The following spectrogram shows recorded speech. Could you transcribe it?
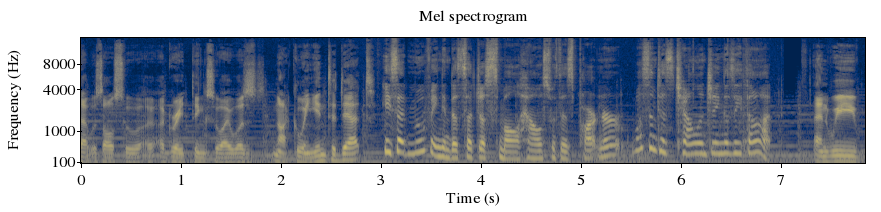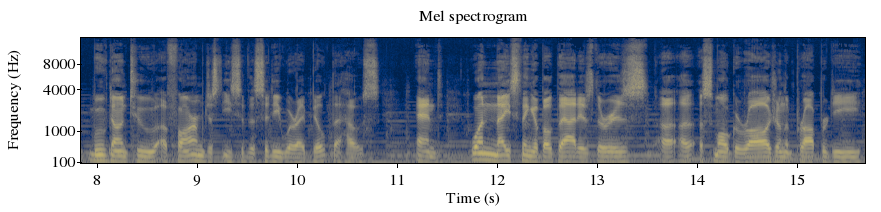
that was also a, a great thing. So I was not going into debt. He said moving into such a small house with his partner wasn't as challenging as he thought. And we moved on to a farm just east of the city where I built the house. And one nice thing about that is there is a, a, small garage on the property.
